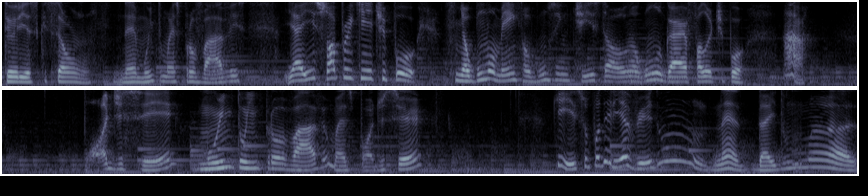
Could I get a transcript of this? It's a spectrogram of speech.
Teorias que são, né, muito mais prováveis. E aí, só porque, tipo, em algum momento, algum cientista ou em algum lugar falou, tipo, ah, pode ser, muito improvável, mas pode ser que isso poderia vir de um, né, daí de uma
